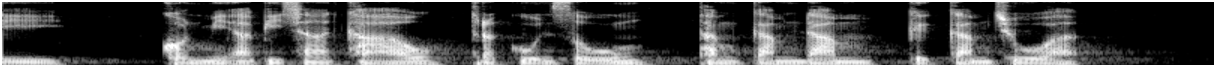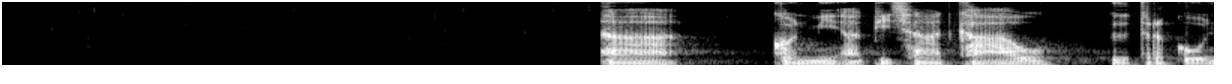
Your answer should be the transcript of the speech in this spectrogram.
4. คนมีอภิชาติขาว ตระกูลสูงทำกรรมดำคือกรรมชั่ว 5. คนมีอภิชาติขาว คือตระกูล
